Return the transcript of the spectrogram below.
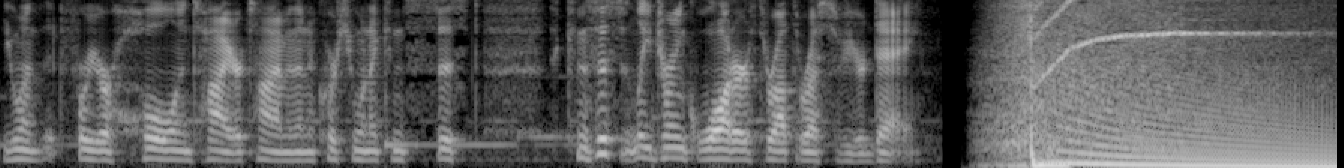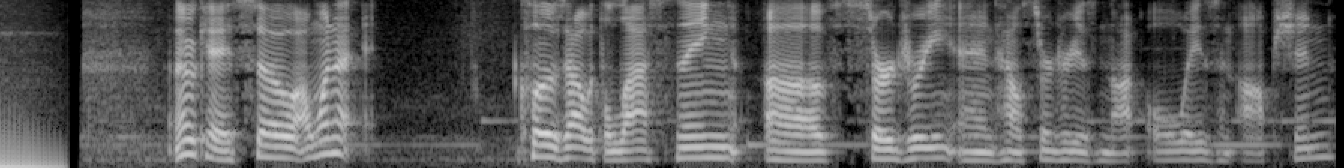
You want it for your whole entire time, and then of course you want to consist consistently drink water throughout the rest of your day. Okay, so I want to close out with the last thing of surgery and how surgery is not always an option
